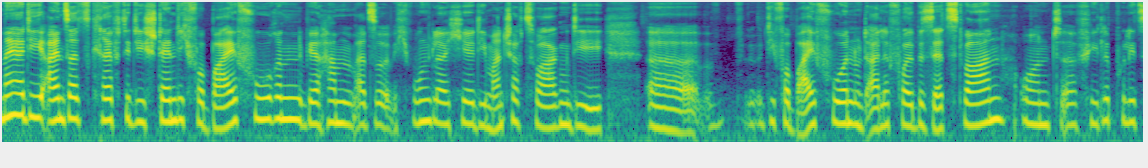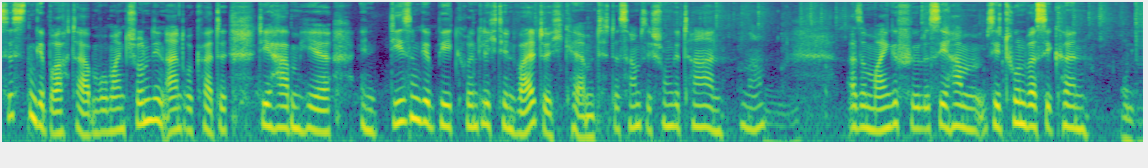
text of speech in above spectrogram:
Naja, die Einsatzkräfte, die ständig vorbeifuhren. Wir haben, also ich wohne gleich hier, die Mannschaftswagen, die, äh, die vorbeifuhren und alle voll besetzt waren und äh, viele Polizisten gebracht haben, wo man schon den Eindruck hatte, die haben hier in diesem Gebiet gründlich den Wald durchkämmt. Das haben sie schon getan. Ne? Also mein Gefühl ist, sie haben, sie tun, was sie können. Und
